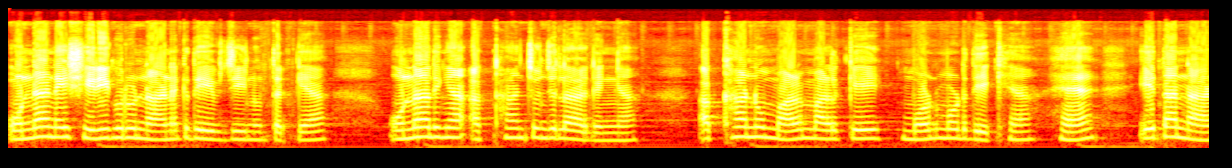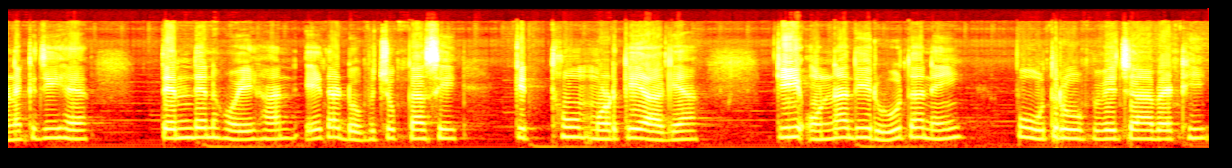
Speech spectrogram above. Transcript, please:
ਉਹਨਾਂ ਨੇ ਸ੍ਰੀ ਗੁਰੂ ਨਾਨਕ ਦੇਵ ਜੀ ਨੂੰ ਤੱਕਿਆ। ਉਹਨਾਂ ਦੀਆਂ ਅੱਖਾਂ ਚੁੰਝਲਾ ਗਈਆਂ। ਅੱਖਾਂ ਨੂੰ ਮਲ ਮਲ ਕੇ ਮੁੜ ਮੁੜ ਦੇਖਿਆ, ਹੈ, ਇਹ ਤਾਂ ਨਾਨਕ ਜੀ ਹੈ। ਤਿੰਨ ਦਿਨ ਹੋਏ ਹਨ, ਇਹ ਤਾਂ ਡੁੱਬ ਚੁੱਕਾ ਸੀ। ਕਿੱਥੋਂ ਮੁੜ ਕੇ ਆ ਗਿਆ? ਕੀ ਉਹਨਾਂ ਦੀ ਰੂਹ ਤਾਂ ਨਹੀਂ? ਭੂਤ ਰੂਪ ਵਿੱਚ ਆ ਬੈਠੀ।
